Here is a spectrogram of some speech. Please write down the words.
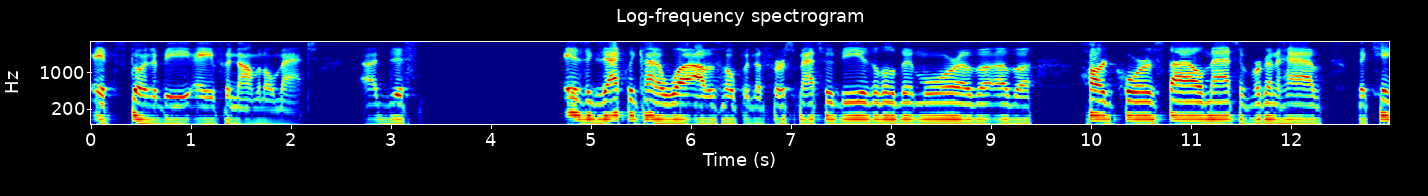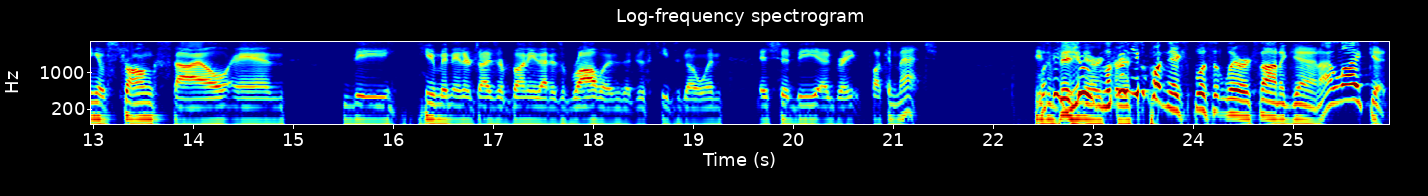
It's going to be a phenomenal match. Uh, this is exactly kind of what I was hoping the first match would be is a little bit more of a of a hardcore style match if we're going to have the King of Strong style and the human energizer bunny that is Rollins that just keeps going. It should be a great fucking match. He's look a at visionary. You, look Chris. at you putting the explicit lyrics on again. I like it.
